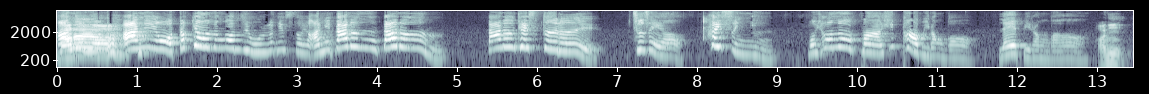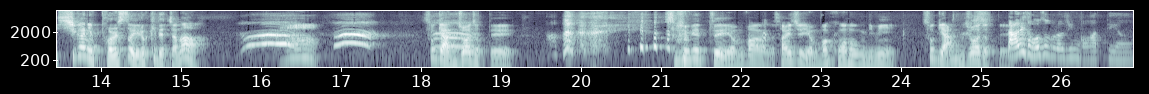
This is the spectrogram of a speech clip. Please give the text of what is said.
나라야 아니 이거 어떻게 하는 건지 모르겠어요. 아니 다른 다른 다른 퀘스트를 주세요. 할 수 있는 뭐 현우 오빠 힙합 이런 거, 랩 이런 거. 아니 시간이 벌써 이렇게 됐잖아 속이 안 좋아졌대 소비에트 연방 사회주의 연방공화국님이 속이 안 좋아졌대 날이 더워서 그러신 것 같아요.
